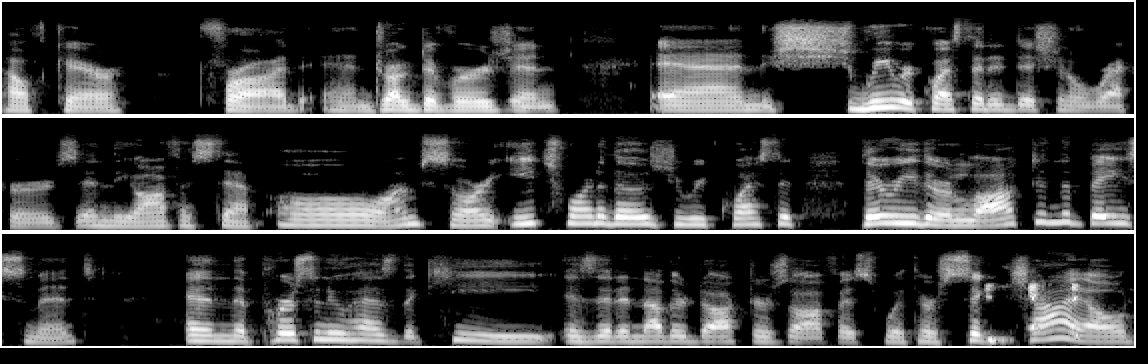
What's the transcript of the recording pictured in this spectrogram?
healthcare fraud and drug diversion. And sh- we requested additional records, and the office staff, oh, I'm sorry. Each one of those you requested, they're either locked in the basement and the person who has the key is at another doctor's office with her sick child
